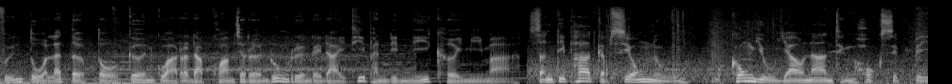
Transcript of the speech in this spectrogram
ฟื้นตัวและเติบโตเกินกว่าระดับความเจริญรุ่งเรืองใด ๆ ที่แผ่นดินนี้เคยมีมา สันติภาพกับเซียงหนู คงอยู่ยาวนานถึง 60 ปี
